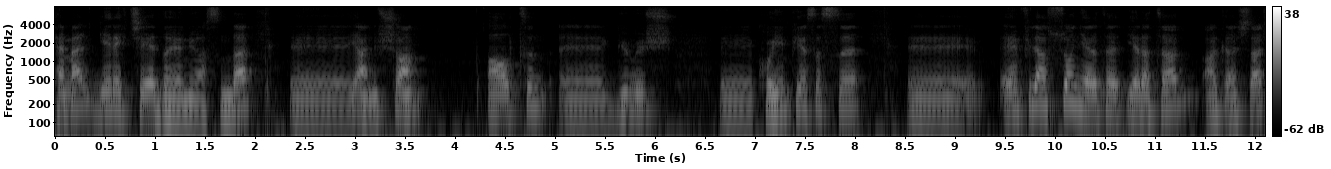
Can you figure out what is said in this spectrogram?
temel gerekçeye dayanıyor aslında. E, yani şu an altın, e, gümüş, e, coin piyasası, e, enflasyon yarata, yaratan arkadaşlar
